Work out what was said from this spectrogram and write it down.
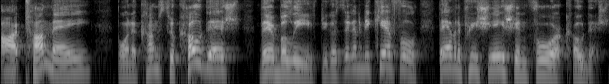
are tamei, but when it comes to kodesh, they're believed because they're going to be careful. They have an appreciation for kodesh.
